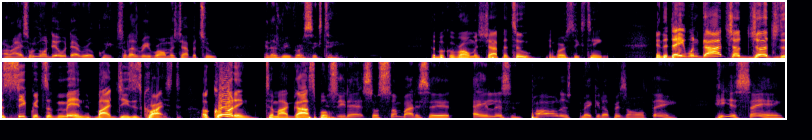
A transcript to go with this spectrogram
All right, so we're going to deal with that real quick. So let's read Romans chapter 2 and let's read verse 16. The book of Romans chapter 2 and verse 16 in the day when God shall judge the secrets of men by Jesus Christ, according to my gospel. You see that? So somebody said, hey, listen, Paul is making up his own thing. He is saying,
